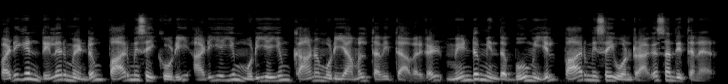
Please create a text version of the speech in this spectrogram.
படிகன் டிலர் மீண்டும் பார்மிசை கூடி அடியையும் முடியையும் காண முடியாமல் தவித்த அவர்கள் மீண்டும் இந்த பூமியில் பார்மிசை ஒன்றாக சந்தித்தனர்.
